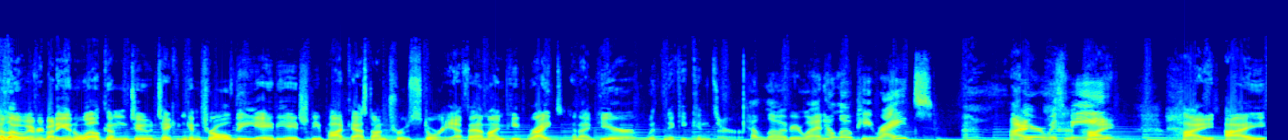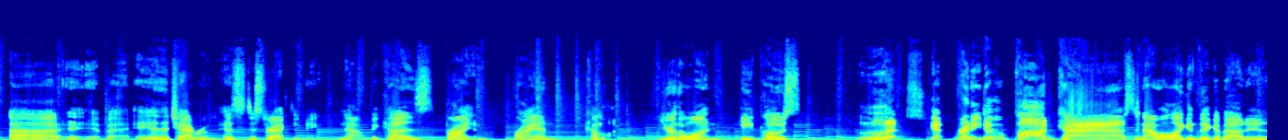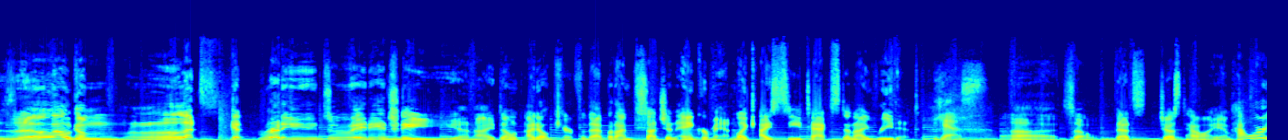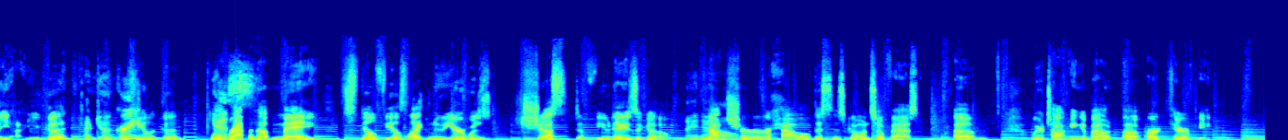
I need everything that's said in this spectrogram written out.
Hello, everybody, and welcome to Taking Control, the ADHD podcast on True Story FM. I'm Pete Wright, and I'm here with Nikki Kinzer. Hello, everyone. Hello, Pete Wright. Hi. Here with me. Hi. Hi. I uh the chat room has distracted me now because Brian, Brian, come on. You're the one. He posts Let's get ready to podcast. And now all I can think about is uh, welcome. Let's get ready to ADHD. And I don't I don't care for that, but I'm such an anchor man. Like I see text and I read it. Yes, Uh, so that's just how I am. How are you? You good? I'm doing You great. feeling good? We're Yes. wrapping up May. Still feels like New Year was just a few days ago. I know. Not sure how this is going so fast. Um, we're talking about uh, art therapy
